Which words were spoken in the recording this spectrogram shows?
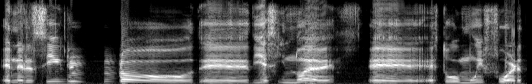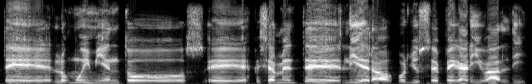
En el siglo XIX eh, eh, estuvo muy fuerte los movimientos, eh, especialmente liderados por Giuseppe Garibaldi,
